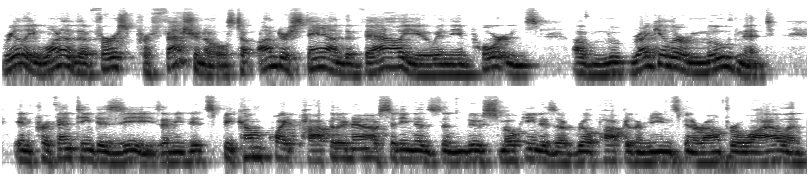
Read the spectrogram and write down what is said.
really one of the first professionals to understand the value and the importance of mo- regular movement in preventing disease. I mean, it's become quite popular now. Sitting as the new smoking is a real popular meme that's been around for a while, and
